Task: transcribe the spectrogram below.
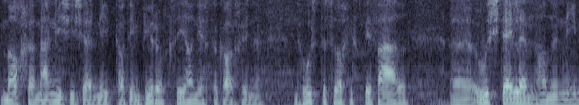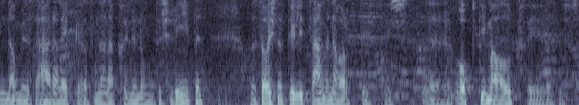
machen. Manchmal war er nicht gerade im Büro gewesen, ich sogar einen Hausdurchsuchungsbefehl äh, ausstellen, habe ihn ihm dann müssen herlegen, dass er können unterschreiben. Und so ist natürlich die Zusammenarbeit das ist, äh, optimal gewesen. Das ist,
